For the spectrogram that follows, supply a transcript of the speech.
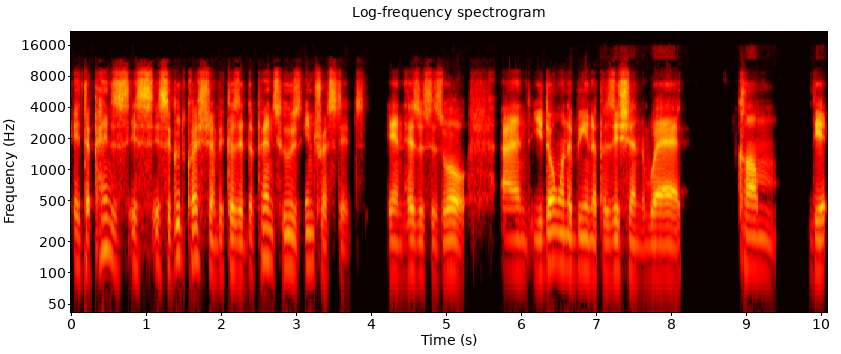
It depends. It's it's a good question because it depends who's interested in Jesus as well, and you don't want to be in a position where come the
